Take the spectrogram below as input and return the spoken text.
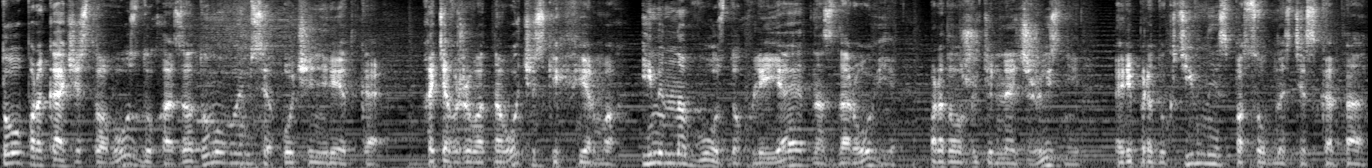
то про качество воздуха задумываемся очень редко. Хотя в животноводческих фермах именно воздух влияет на здоровье, продолжительность жизни, репродуктивные способности скота.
